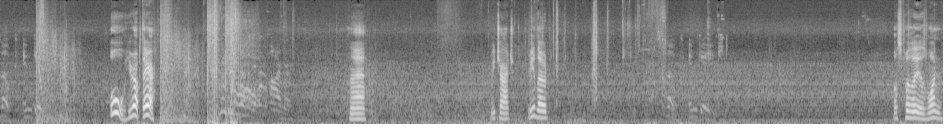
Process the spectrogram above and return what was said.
Cloak engaged. You're up there. Nah. Recharge. Reload. Well, supposedly there's one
